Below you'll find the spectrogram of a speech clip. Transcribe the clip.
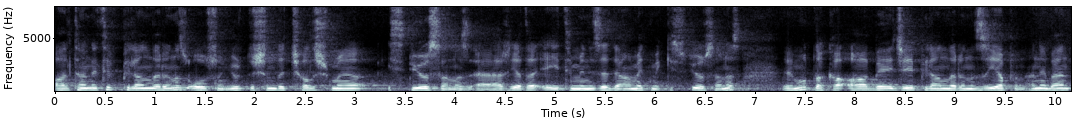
Alternatif planlarınız olsun. Yurt dışında çalışmaya istiyorsanız eğer ya da eğitiminize devam etmek istiyorsanız e, mutlaka A, B, C planlarınızı yapın. Hani ben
